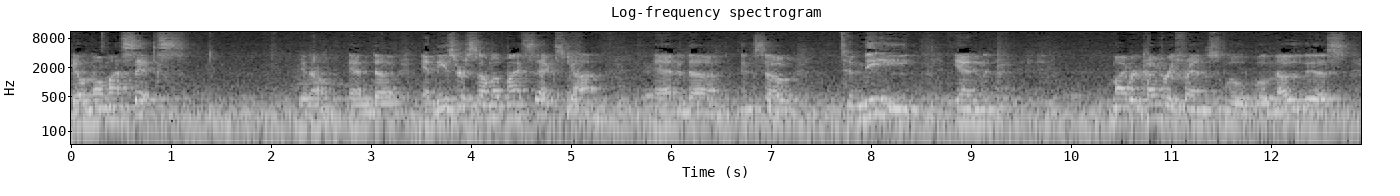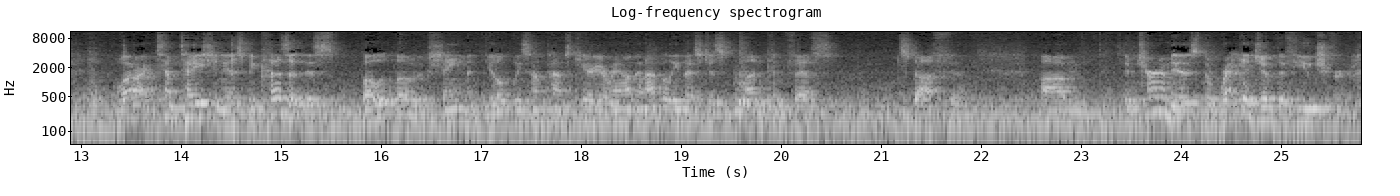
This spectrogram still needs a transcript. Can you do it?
he'll know my six. You know, and uh, and these are some of my six, John, and uh, and so to me, in my recovery friends will will know this. What our temptation is because of this boatload of shame and guilt we sometimes carry around, and I believe that's just unconfessed stuff. Um, the term is the wreckage of the future.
